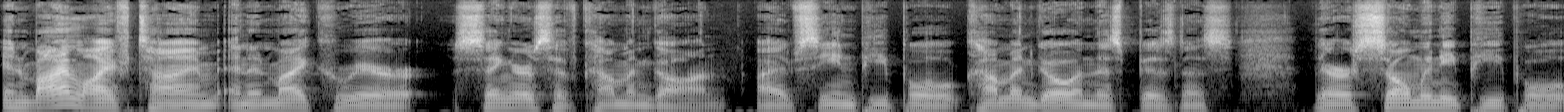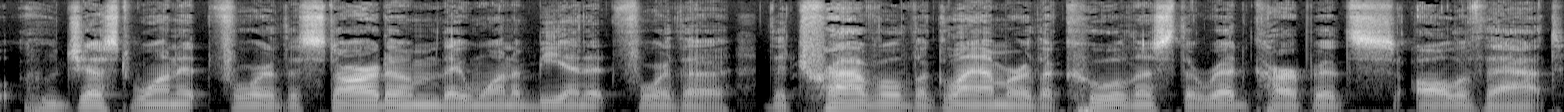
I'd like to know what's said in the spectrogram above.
In my lifetime and in my career, singers have come and gone. I've seen people come and go in this business. There are so many people who just want it for the stardom. They want to be in it for the the travel, the glamour, the coolness, the red carpets, all of that.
